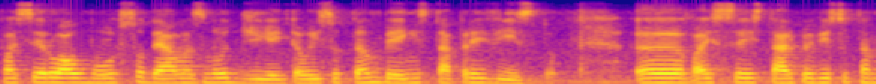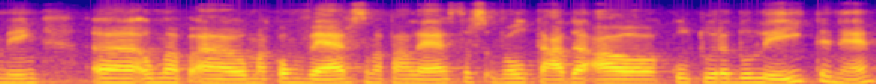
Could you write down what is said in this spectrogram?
vai ser o almoço delas no dia. Então isso também está previsto. Uh, vai ser estar previsto também uh, uma, uma conversa, uma palestra voltada à cultura do leite, né?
